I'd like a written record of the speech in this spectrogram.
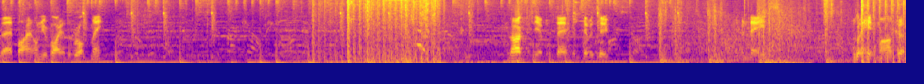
There, behind on your right of the rock, mate. Knock. Yeah, but there comes the other two. Grenades. We've got a hit marker.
